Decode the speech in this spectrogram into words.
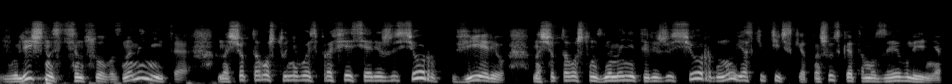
Личность Сенцова знаменитая. Насчет того, что у него есть профессия режиссер, верю. Насчет того, что он знаменитый знаменитый режиссер, ну, я скептически отношусь к этому заявлению.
